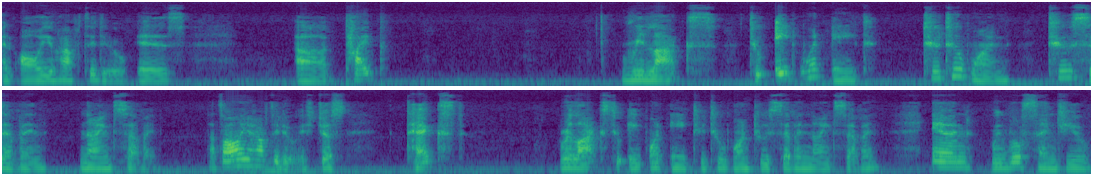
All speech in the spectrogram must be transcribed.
And all you have to do is uh, type relax to 818-221-2797. That's all you have to do is just text relax to 818-221-2797 and we will send you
